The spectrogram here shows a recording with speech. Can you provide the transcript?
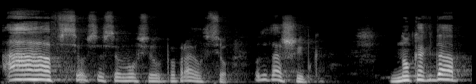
А, все, все, все, все, поправил, все. Вот это ошибка. Но когда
